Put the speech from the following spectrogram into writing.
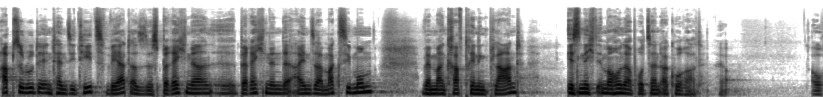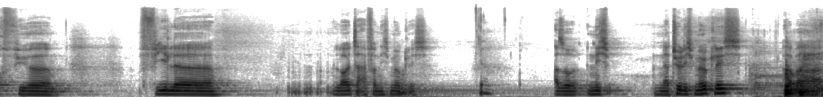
absolute Intensitätswert, also das Berechner, äh, berechnende Einser Maximum, wenn man Krafttraining plant, ist nicht immer 100% akkurat. Ja. Auch für viele Leute einfach nicht möglich. Ja. Also nicht natürlich möglich, aber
